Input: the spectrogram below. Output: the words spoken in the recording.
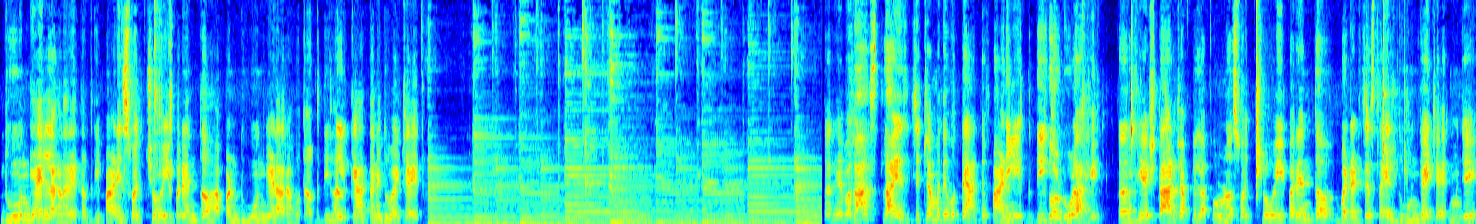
धुवून घ्यायला लागणार आहेत. अगदी पाणी स्वच्छ होईपर्यंत आपण धुवून घेणार आहोत. अगदी हलक्या हाताने धुवायचे आहेत. तर हे बघा स्लाइस ज्याच्यामध्ये होत्या ते पाणी अगदी गडूळ आहे. तर हे स्टार्च आपल्याला पूर्ण स्वच्छ होईपर्यंत बटाट्याचे स्लाइस धुवून घ्यायचे आहेत. म्हणजे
